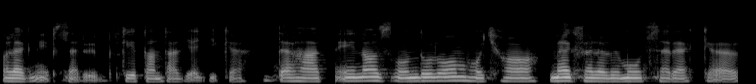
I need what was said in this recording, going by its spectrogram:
a legnépszerűbb két tantárgy egyike. Tehát én azt gondolom, hogy ha megfelelő módszerekkel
